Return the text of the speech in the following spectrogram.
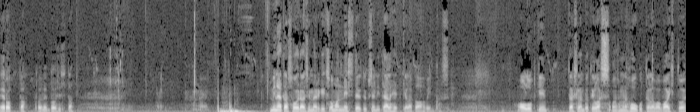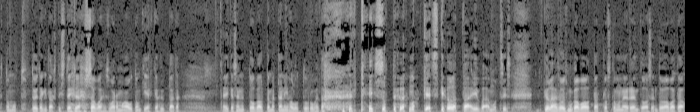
erottaa toinen toisistaan. Minä taas hoidan esimerkiksi oman nesteytykseni tällä hetkellä kahvin kanssa. Olutkin tässä lämpötilassa on semmoinen houkutteleva vaihtoehto, mutta töitäkin tarvitsisi tehdä jossain vaiheessa varmaan autonkin ehkä hypätä. Eikä se nyt ole välttämättä niin haluttu ruveta tissuttelemaan keskellä päivää, mutta siis kyllähän se olisi mukava ottaa tuosta tämmöinen rento asento ja avata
